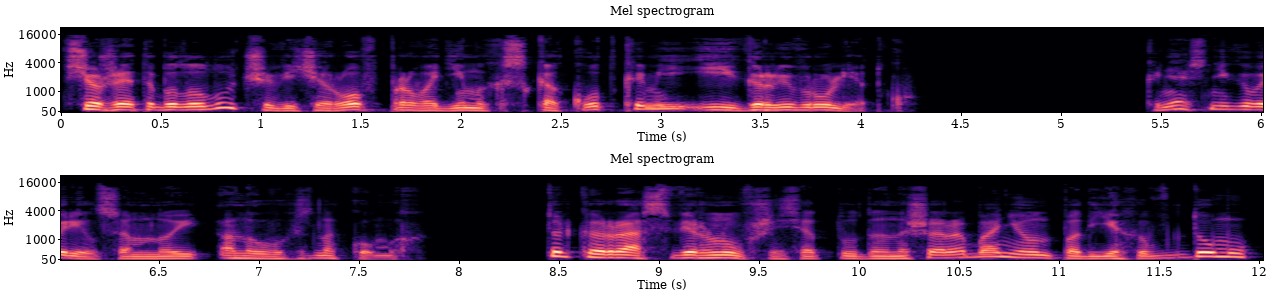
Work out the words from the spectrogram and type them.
Все же это было лучше вечеров, проводимых с кокотками и игры в рулетку. Князь не говорил со мной о новых знакомых. Только раз, вернувшись оттуда на шарабане, он, подъехав к дому,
